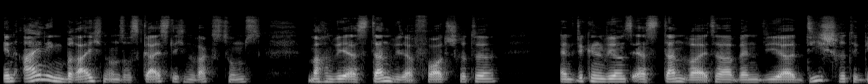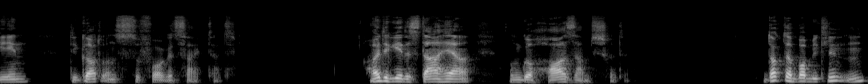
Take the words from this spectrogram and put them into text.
In einigen Bereichen unseres geistlichen Wachstums machen wir erst dann wieder Fortschritte, entwickeln wir uns erst dann weiter, wenn wir die Schritte gehen, die Gott uns zuvor gezeigt hat. Heute geht es daher um Gehorsamsschritte. Dr. Bobby Clinton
